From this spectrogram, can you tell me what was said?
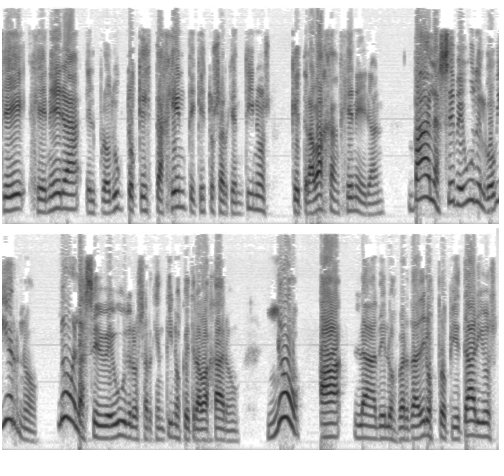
que genera el producto que esta gente, que estos argentinos que trabajan generan, va a la CBU del gobierno, no a la CBU de los argentinos que trabajaron, no a la de los verdaderos propietarios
